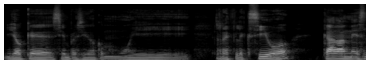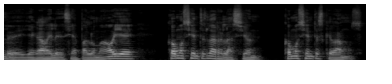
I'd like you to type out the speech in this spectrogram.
yo que siempre he sido como muy reflexivo, cada mes le llegaba y le decía a Paloma, oye, ¿cómo sientes la relación? ¿Cómo sientes que vamos?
